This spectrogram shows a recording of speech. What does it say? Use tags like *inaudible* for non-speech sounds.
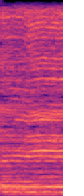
Signore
